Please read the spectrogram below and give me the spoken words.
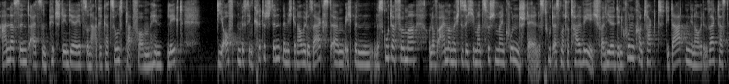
anders sind als ein Pitch, den dir jetzt so eine Aggregationsplattform hinlegt die oft ein bisschen kritisch sind, nämlich genau wie du sagst, ähm, ich bin eine Scooterfirma und auf einmal möchte sich jemand zwischen meinen Kunden stellen. Das tut erstmal total weh. Ich verliere den Kundenkontakt, die Daten, genau wie du gesagt hast.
